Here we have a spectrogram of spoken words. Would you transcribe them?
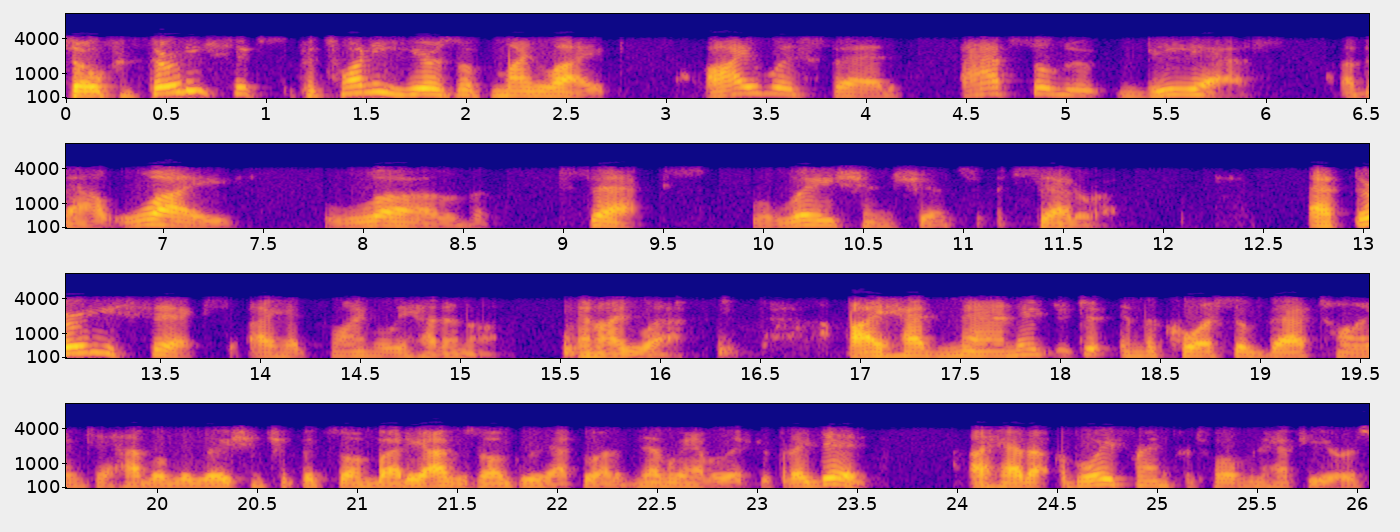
so for 36 for 20 years of my life I was fed absolute BS about life love sex relationships, etc. At 36, I had finally had enough and I left. I had managed in the course of that time to have a relationship with somebody. I was ugly. I thought I'd never going to have a relationship, but I did. I had a, a boyfriend for 12 and a half years,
